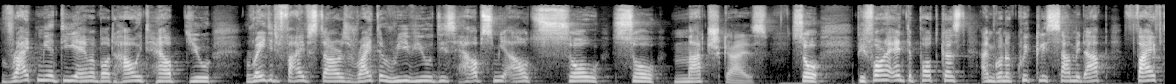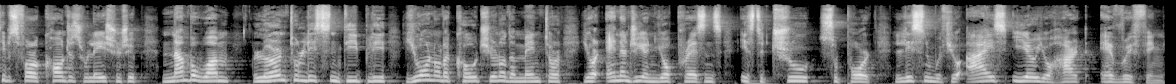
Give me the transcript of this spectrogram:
Write me a DM about how it helped you. Rate it five stars, write a review. This helps me out so, so much, guys. So, before I end the podcast, I'm gonna quickly sum it up. Five tips for a conscious relationship. Number one, learn to listen deeply. You are not a coach, you're not a mentor. Your energy and your presence is the true support. Listen with your eyes, ear, your heart, everything.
